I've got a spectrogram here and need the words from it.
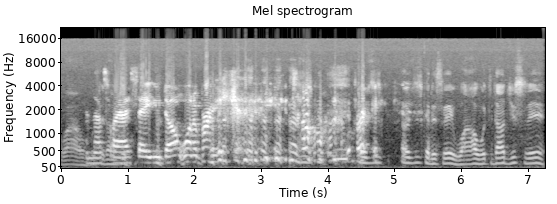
Wow. And that's why I say you don't want to break. you don't want to break. I was just going to say, wow, what did I just say?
